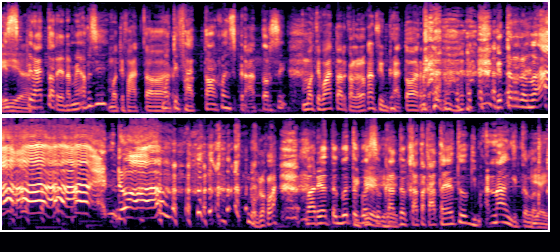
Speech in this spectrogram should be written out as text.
iya. Inspirator ya namanya apa sih? motivator. Motivator, kok inspirator sih? motivator kalau lo kan vibrator. Geter dong gue. Endol. Goblok lah. Mario Teguh tuh gue Iya, suka iya. tuh kata-katanya tuh gimana gitu loh. Iya, iya.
